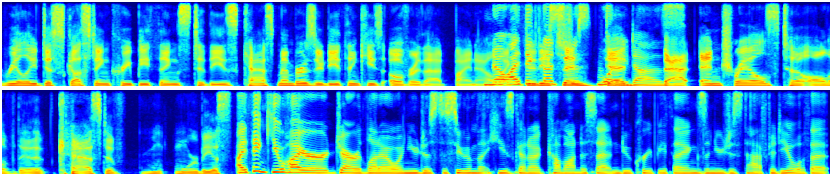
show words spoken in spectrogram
really disgusting, creepy things to these cast members, or do you think he's over that by now? No, I think did he that's send just what he dead does. Bat entrails to all of the cast of M- Morbius. I think you hire Jared Leto and you just assume that he's going to come onto set and do creepy things and you just have to deal with it.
